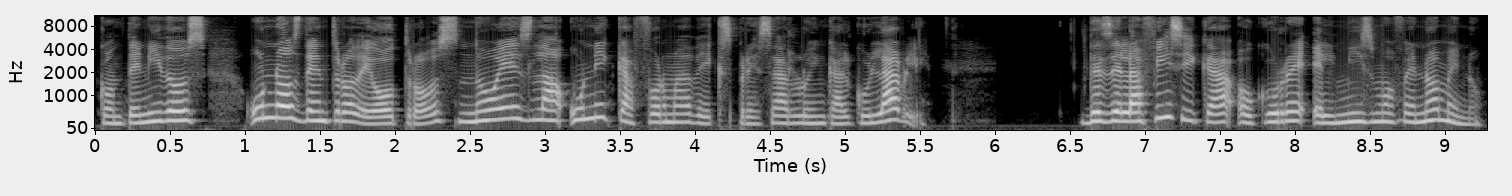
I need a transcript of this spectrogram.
contenidos unos dentro de otros, no es la única forma de expresar lo incalculable. Desde la física ocurre el mismo fenómeno.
